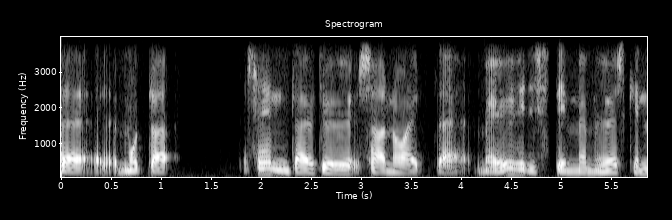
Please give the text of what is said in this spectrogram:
äh, mutta sen täytyy sanoa, että me yhdistimme myöskin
